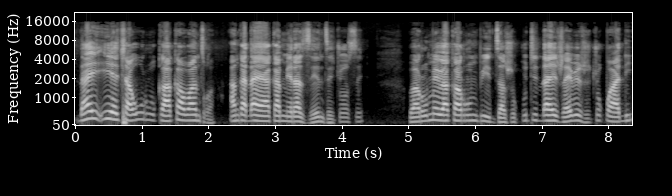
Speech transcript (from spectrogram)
Dai iye chauruka akavanzwa angadai akamera zenze chose varume vakarumbidza zvokuti dai zvaive zvechokwadi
